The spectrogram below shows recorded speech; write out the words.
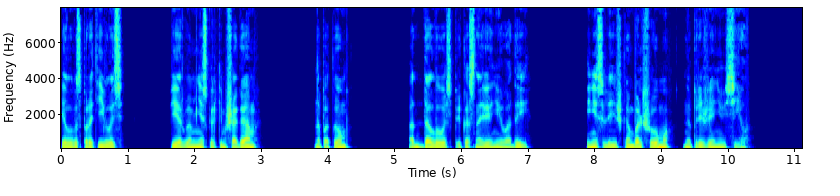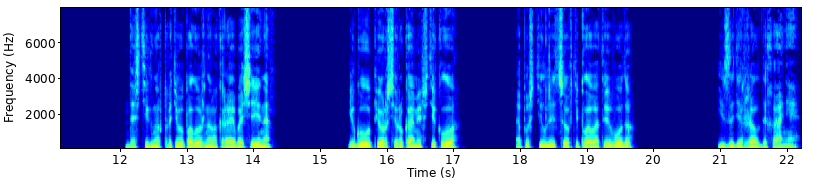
Тело воспротивилось первым нескольким шагам, но потом отдалось прикосновению воды и не слишком большому напряжению сил. Достигнув противоположного края бассейна, Юго уперся руками в стекло, опустил лицо в тепловатую воду и задержал дыхание.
